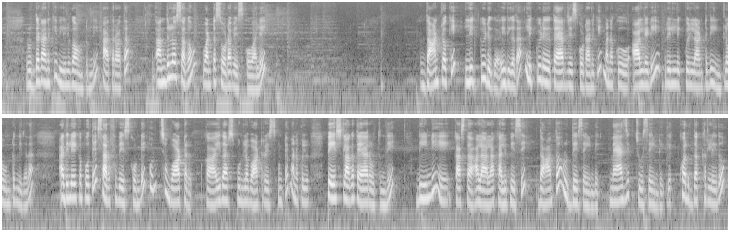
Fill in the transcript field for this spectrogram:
రుద్దడానికి వీలుగా ఉంటుంది. ఆ తర్వాత అందులో సగం వంట సోడా వేసుకోవాలి. దాంట్లోకి లిక్విడ్ ఇది కదా లిక్విడ్ తయారు చేసుకోవడానికి మనకు ఆల్రెడీ ప్రిల్ లిక్విడ్ లాంటిది ఇంట్లో ఉంటుంది కదా అది లేకపోతే సర్ఫ్ వేసుకోండి. కొంచెం వాటర్ ఒక ఐదారు స్పూన్ల వాటర్ వేసుకుంటే మనకు పేస్ట్ లాగా తయారవుతుంది. దీన్ని కాస్త అలా అలా కలిపేసి దాంతో రుద్దేసేయండి. మ్యాజిక్ చూసేయండి. ఎక్కువ రుద్దక్కర్లేదు.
